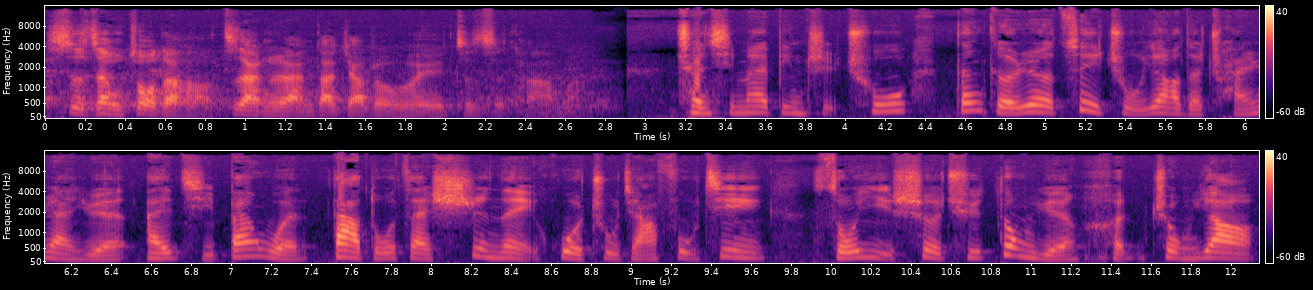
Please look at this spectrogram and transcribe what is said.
市政做得好，自然而然大家都会支持他嘛。陈其迈并指出，登革热最主要的传染源埃及斑纹大多在室内或住家附近，所以社区动员很重要。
